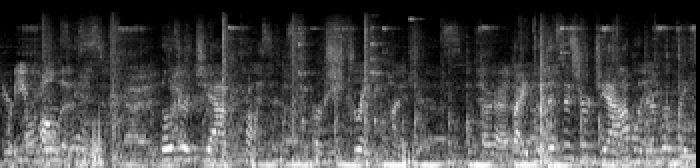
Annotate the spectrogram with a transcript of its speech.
Your What do you call this? in. Those are jab crosses or straight punches. Okay. Right, so this is your jab. Whatever lays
